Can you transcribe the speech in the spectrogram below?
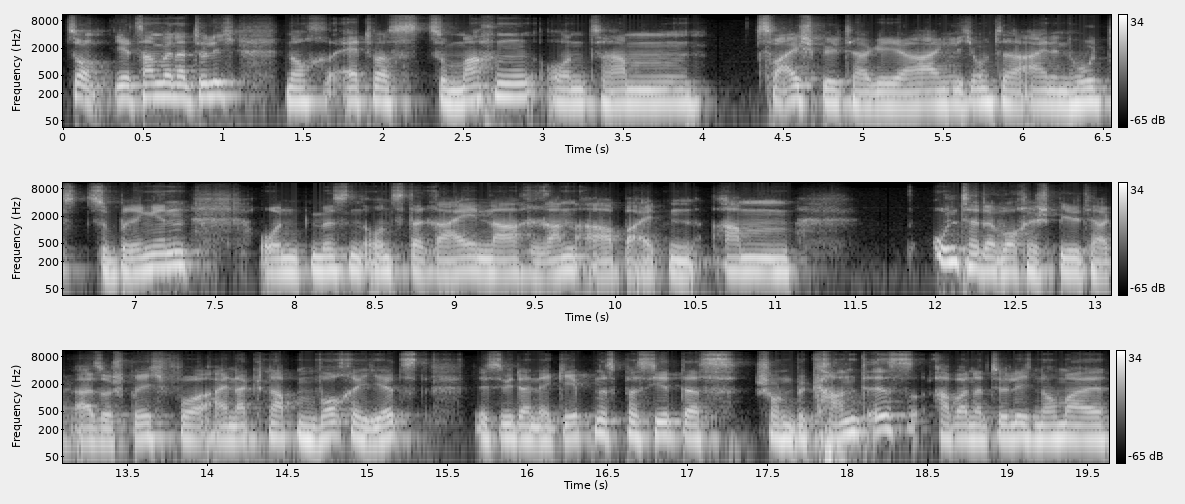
So, jetzt haben wir natürlich noch etwas zu machen und haben zwei Spieltage ja eigentlich unter einen Hut zu bringen und müssen uns der Reihe nach ranarbeiten. Am unter der Woche Spieltag, also sprich vor einer knappen Woche jetzt, ist wieder ein Ergebnis passiert, das schon bekannt ist, aber natürlich nochmal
